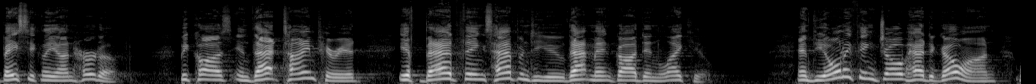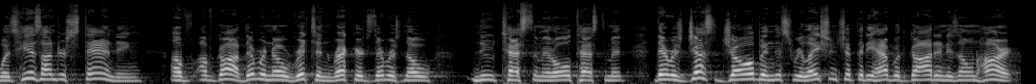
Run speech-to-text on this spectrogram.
basically unheard of. Because in that time period, if bad things happened to you, that meant God didn't like you. And the only thing Job had to go on was his understanding of, of God. There were no written records, there was no New Testament, Old Testament. There was just Job and this relationship that he had with God in his own heart.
